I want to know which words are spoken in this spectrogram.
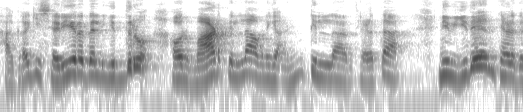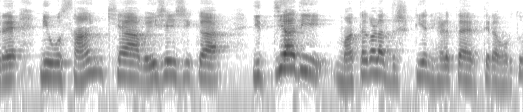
ಹಾಗಾಗಿ ಶರೀರದಲ್ಲಿ ಇದ್ದರೂ ಅವನು ಮಾಡ್ತಿಲ್ಲ, ಅವನಿಗೆ ಅಂಟಿಲ್ಲ ಅಂತ ಹೇಳ್ತಾ, ನೀವು ಇದೆ ಅಂತ ಹೇಳಿದ್ರೆ ನೀವು ಸಾಂಖ್ಯ, ವೈಶೇಷಿಕ ಇತ್ಯಾದಿ ಮತಗಳ ದೃಷ್ಟಿಯನ್ನು ಹೇಳ್ತಾ ಇರ್ತೀರ ಹೊರತು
